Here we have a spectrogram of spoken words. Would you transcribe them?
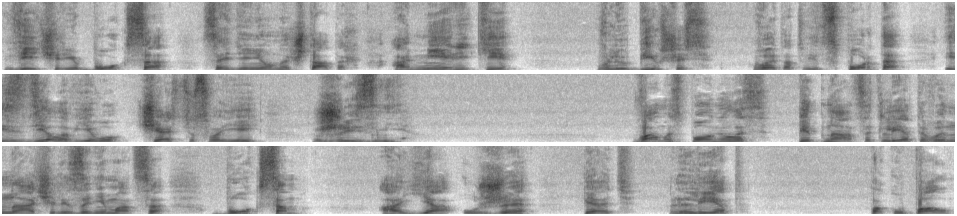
вечере бокса в Соединенных Штатах Америки, влюбившись в этот вид спорта и сделав его частью своей жизни. Вам исполнилось 15 лет, и вы начали заниматься боксом – а я уже 5 лет покупал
